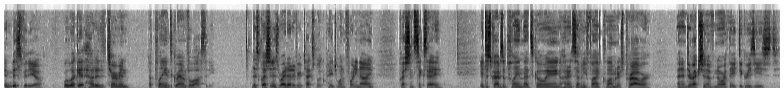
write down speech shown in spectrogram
In this video, we'll look at how to determine a plane's ground velocity. This question is right out of your textbook, page 149, question 6a. It describes a plane that's going 175 kilometers per hour in a direction of north 8 degrees east,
